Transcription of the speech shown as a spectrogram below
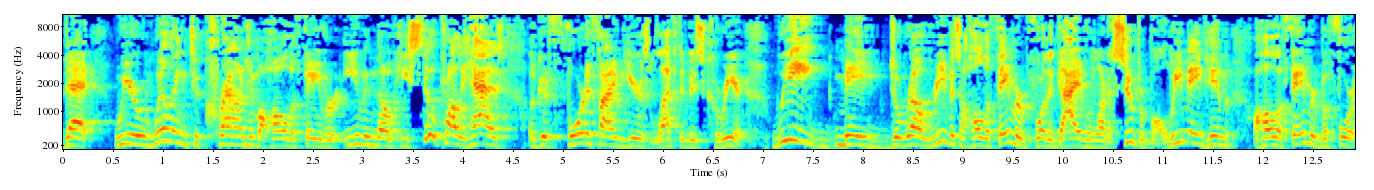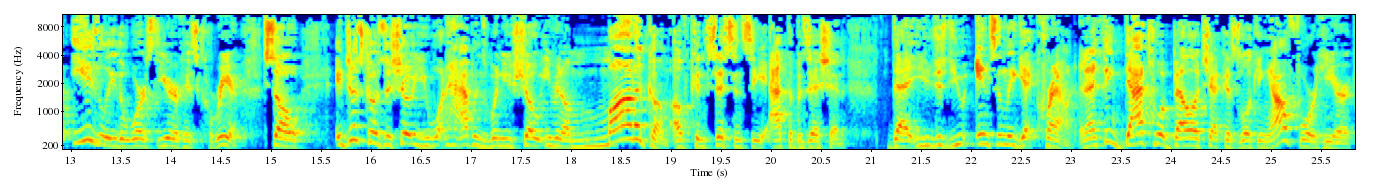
that we are willing to crown him a Hall of Famer, even though he still probably has a good four to five years left of his career. We made Darrelle Revis a Hall of Famer before the guy even won a Super Bowl. We made him a Hall of Famer before easily the worst year of his career. So it just goes to show you what happens when you show even a modicum of consistency at the position that you just you instantly get crowned. And I think that's what Belichick is looking out for here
